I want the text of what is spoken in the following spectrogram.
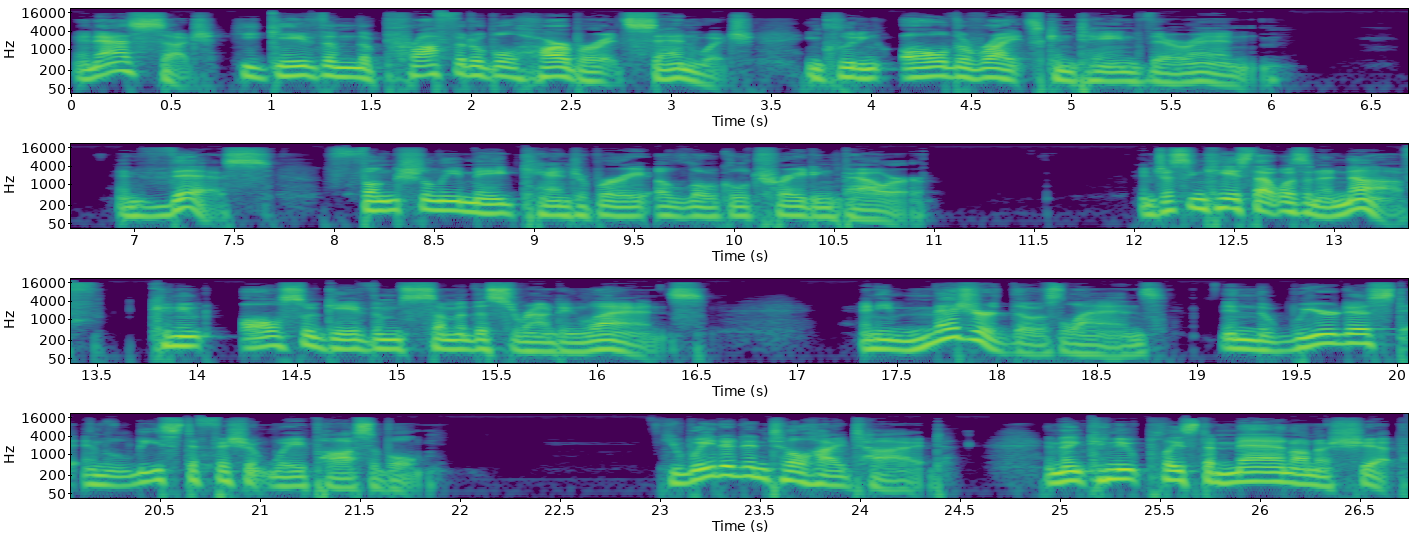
And as such, he gave them the profitable harbor at Sandwich, including all the rights contained therein. And this functionally made Canterbury a local trading power. And just in case that wasn't enough, Canute also gave them some of the surrounding lands. And he measured those lands in the weirdest and least efficient way possible. He waited until high tide, and then Canute placed a man on a ship.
